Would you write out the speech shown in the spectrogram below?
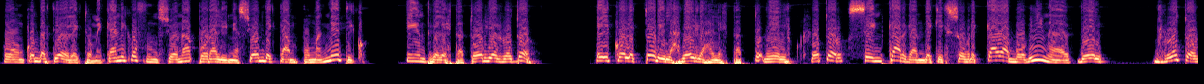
o un convertidor electromecánico funciona por alineación de campo magnético entre el estator y el rotor. El colector y las velas del, rotor se encargan de que sobre cada bobina del rotor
